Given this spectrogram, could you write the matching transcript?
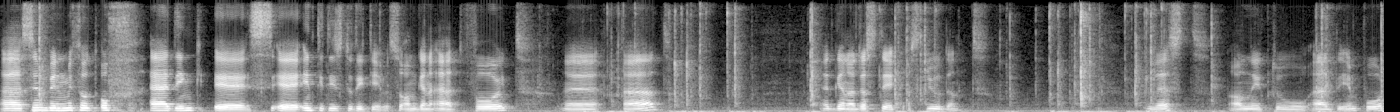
a simple method of adding uh, uh, entities to the table. So I'm gonna add void uh, add. It's gonna just take a student list. I'll need to add the import.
